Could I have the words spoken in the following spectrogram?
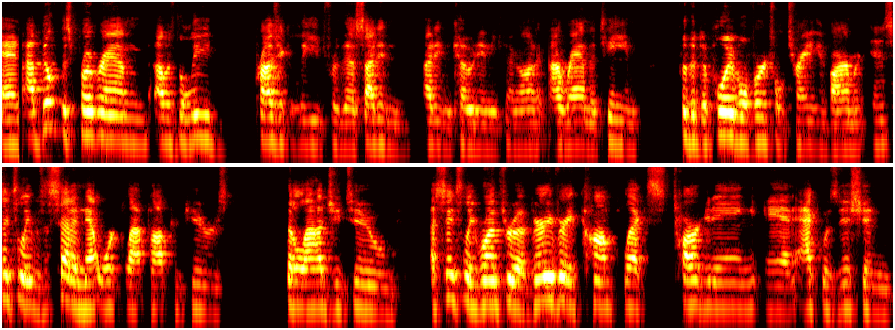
And I built this program. I was the lead project lead for this. I didn't I didn't code anything on it. I ran the team for the deployable virtual training environment. And essentially it was a set of networked laptop computers that allowed you to essentially run through a very, very complex targeting and acquisition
